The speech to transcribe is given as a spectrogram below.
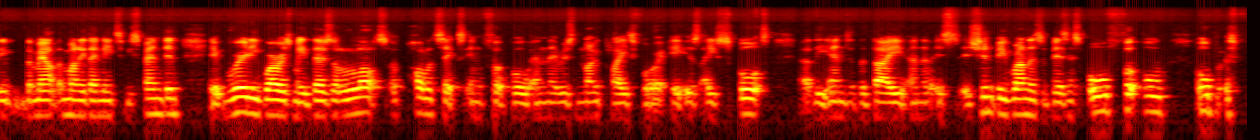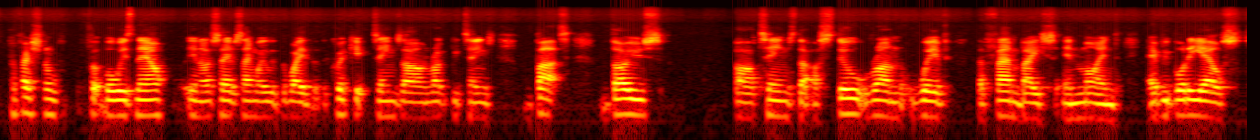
the, the amount of money they need to be spending it really worries me there's a lot of politics in football and there is no place for it it is a sport at the end of the day and it's, it shouldn't be run as a business all football all professional football is now you know same same way with the way that the cricket teams are and rugby teams. But those are teams that are still run with the fan base in mind. Everybody else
